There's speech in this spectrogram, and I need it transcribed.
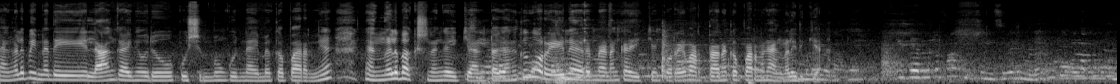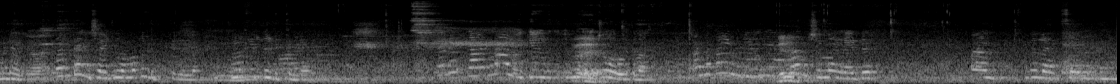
ഞങ്ങൾ പിന്നെ ദേ എല്ലാം കഴിഞ്ഞ് ഓരോ കുശുമ്പും കുന്നായ്മയൊക്കെ പറഞ്ഞ് ഞങ്ങൾ ഭക്ഷണം കഴിക്കാൻ കേട്ടോ ഞങ്ങൾക്ക് കുറേ നേരം വേണം കഴിക്കാൻ. കുറേ വർത്താനൊക്കെ പറഞ്ഞ് ഞങ്ങളിരിക്കുക ഇതേപോലെ ഫങ്ഷൻസ് വരുമ്പോൾ ഫങ്ഷൻ റിലാക്സ് ആയിരിക്കണം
